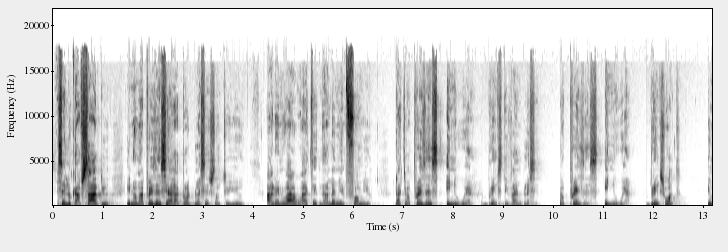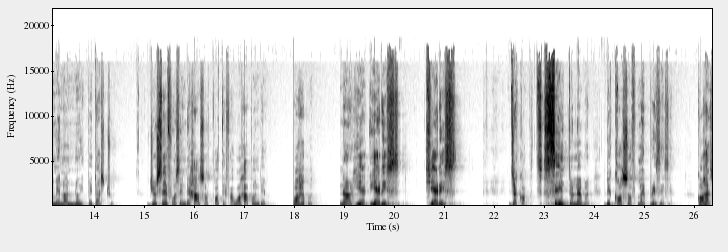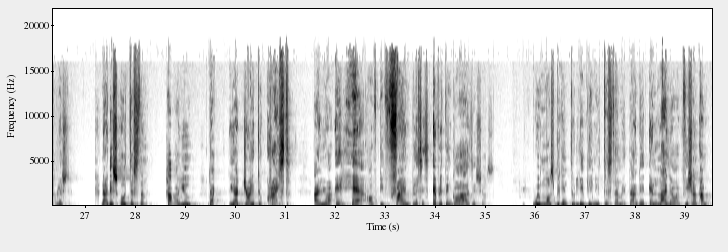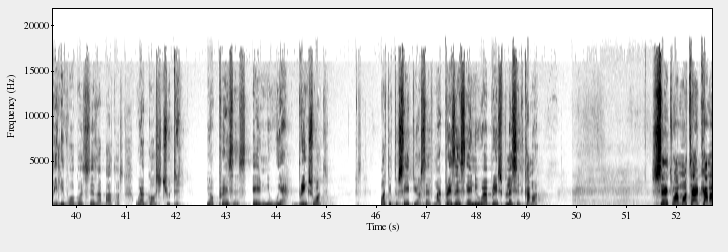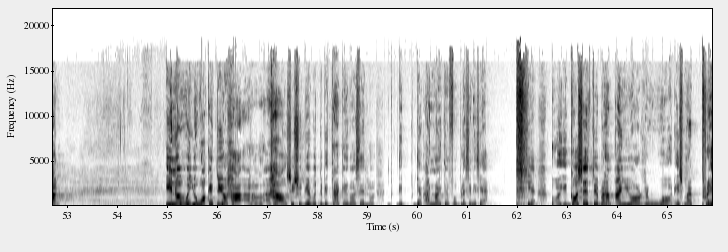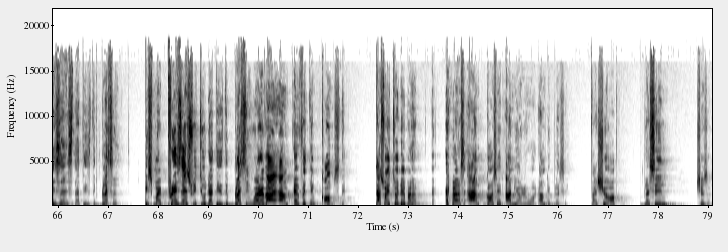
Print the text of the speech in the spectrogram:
He said, Look, I've served you. You know, my presence here has brought blessings unto you. And then while we're at it, now let me inform you that your presence anywhere brings divine blessing. Your presence anywhere brings what? You may not know it, but that's true. Joseph was in the house of Potiphar. What happened there? What happened? Now, here, here is here is Jacob saying to Laban, because of my presence God has blessed you. Now, this Old Testament, how about you that you are joined to Christ and you are a heir of divine blessings? Everything God has is yours. We must begin to live the New Testament and enlarge our vision and believe what God says about us. We are God's children. Your presence anywhere brings what? I want you to say to yourself, My presence anywhere brings blessing. Come on. Say it one more time. Come on. You know, when you walk into your house, you should be able to be thanking God. Say, Lord, the, the anointing for blessing is here. Here. Oh, God said to Abraham, and your reward is my presence that is the blessing. It's my presence with you that is the blessing. Wherever I am, everything comes there. That's why I told Abraham. Abraham said, God said, I'm your reward. I'm the blessing. If I show up, blessing shows up.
